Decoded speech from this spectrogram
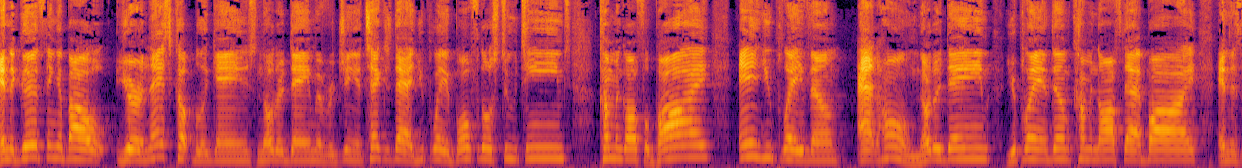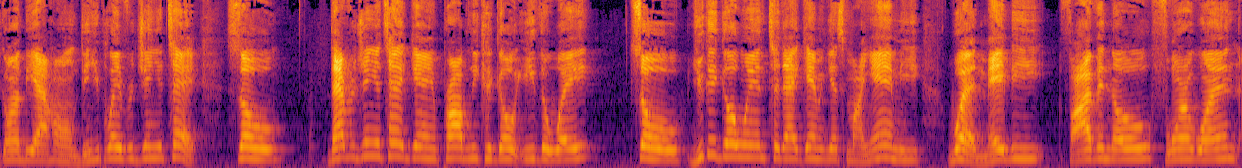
And the good thing about your next couple of games, Notre Dame and Virginia Tech, is that you play both of those two teams coming off a bye, and you play them at home. Notre Dame, you're playing them coming off that bye, and it's going to be at home. Then you play Virginia Tech. So that Virginia Tech game probably could go either way. So you could go into that game against Miami, what, maybe 5 and 0, 4 and 1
